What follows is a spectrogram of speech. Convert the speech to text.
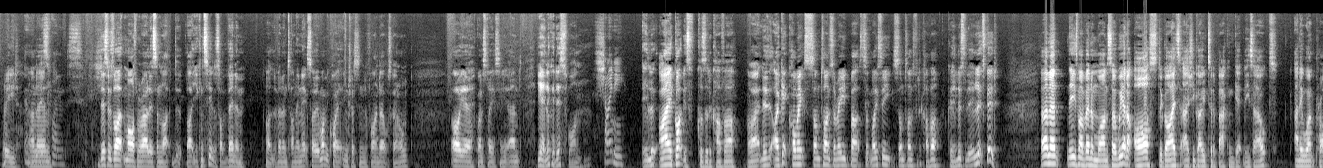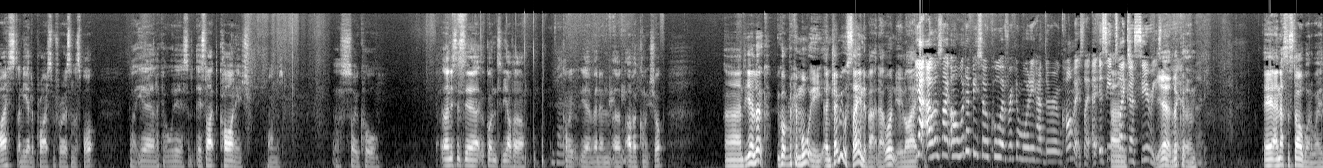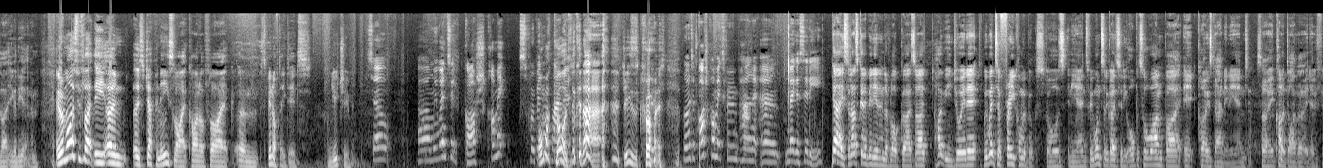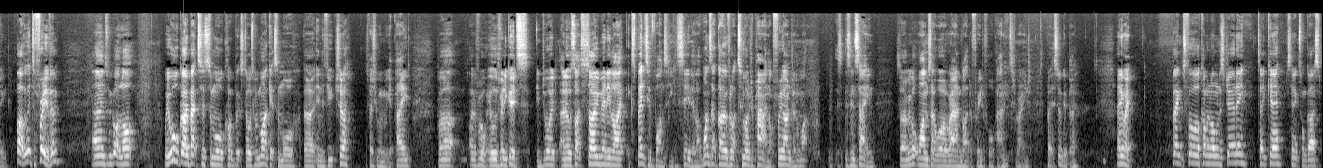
read, And, and then this one's. this is like Miles Morales, and like the, like you can see it's like Venom, like the Venom tongue in it, so it might be quite interesting to find out what's going on. Oh yeah, Gwen Stacy, and yeah, look at this one. Shiny. It look I got this because of the cover. All right, I get comics sometimes to read, but mostly sometimes for the cover because it looks it looks good. And then these my Venom ones. So we had to ask the guy to actually go to the back and get these out, and they weren't priced, and he had to price them for us on the spot. But yeah, look at all this. It's like Carnage ones. Oh, so cool. And this is uh, I've got into the other Venom. comic, yeah, Venom, um, other comic shop. And yeah, look, we've got Rick and Morty, and Jamie was saying about that, weren't you? Like, Yeah, I was like, oh, wouldn't it be so cool if Rick and Morty had their own comics? Like, it seems And- like a series. yeah, look at 'em. Yeah, and that's the style, by the way. Like you're gonna get in them. It reminds me of like the um, those Japanese like kind of like um, spin off they did on YouTube. So, um, we went to Gosh Comics. Oh Forbidden my Planet. god, look at that! Jesus Christ. We went to Gosh Comics, Forbidden Planet, and Mega City. Okay, so that's going to be the end of the vlog, guys. So I hope you enjoyed it. We went to three comic book stores in the end. We wanted to go to the Orbital one, but it closed down in the end. So it kind of diverted everything. But we went to three of them, and we got a lot. We will go back to some more comic book stores. We might get some more uh, in the future, especially when we get paid. But overall, it was really good. Enjoyed, and it was like so many like expensive ones you can see there. Like ones that go over like two hundred pound, like three hundred. I'm like, it's, it's insane. So we got ones that were around like the three to four pounds range, but it's still good though. Anyway, thanks for coming along on this journey. Take care. See you next one, guys.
